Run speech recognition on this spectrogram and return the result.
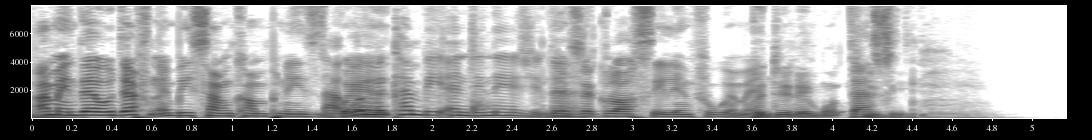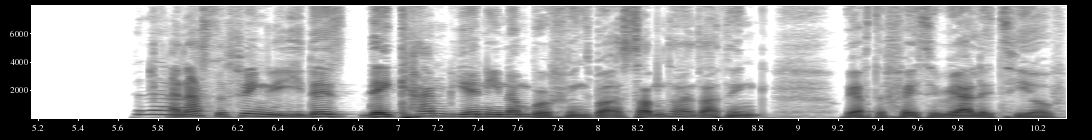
I mean, there will definitely be some companies Like where women can be engineers, you know. there's a glass ceiling for women. but do they want That's- to be? And are- that's the thing. There's, they can be any number of things, but sometimes I think we have to face the reality of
